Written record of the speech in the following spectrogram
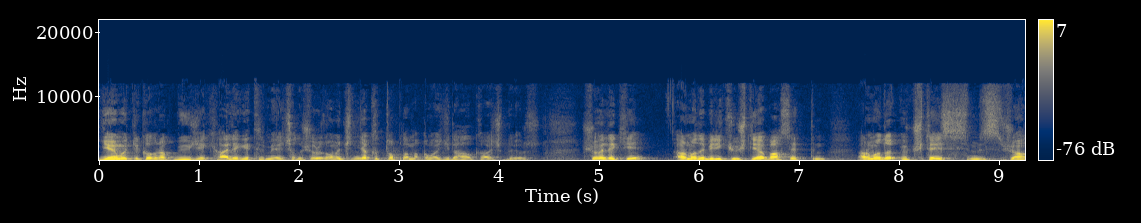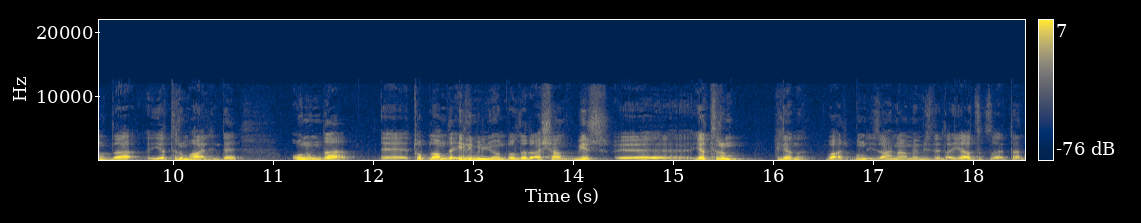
geometrik olarak büyüyecek hale getirmeye çalışıyoruz. Onun için yakıt toplamak amacıyla halka açılıyoruz. Şöyle ki Armada 1-2-3 diye bahsettim. Armada 3 tesisimiz şu anda yatırım halinde. Onun da e, toplamda 50 milyon doları aşan bir e, yatırım planı var. Bunu izahnamemizde de yazdık zaten.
